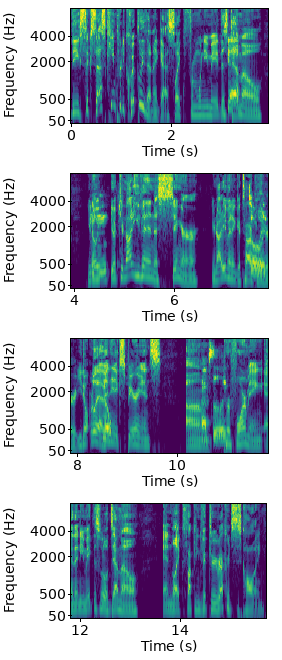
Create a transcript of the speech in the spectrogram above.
the success came pretty quickly then, I guess. Like from when you made this Yeah. demo, you know, Mhm. you're, you're not even a singer, you're not even a guitar Totally. player, you don't really have Nope. any experience um, Absolutely. performing, and then you make this little demo, and like fucking Victory Records is calling.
